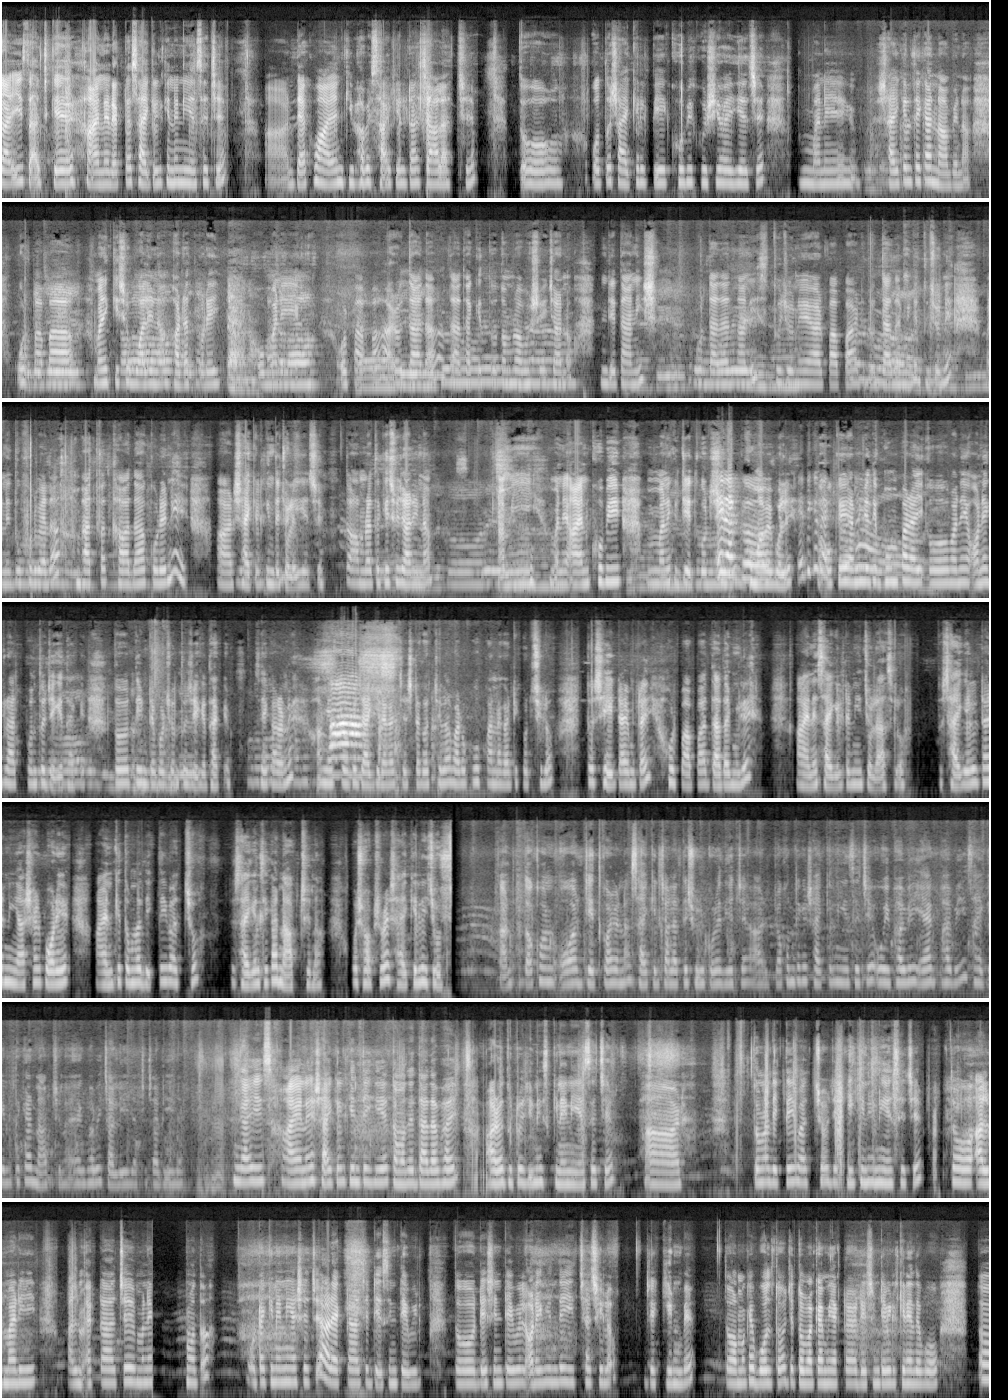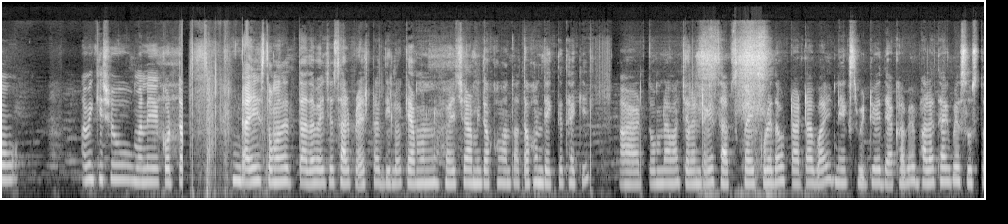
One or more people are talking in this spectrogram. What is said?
গাইস আজকে আয়নের একটা সাইকেল কিনে নিয়ে এসেছে। আর দেখো আয়ন কীভাবে সাইকেলটা চালাচ্ছে। তো ও তো সাইকেল পেয়ে খুবই খুশি হয়ে গিয়েছে। মানে সাইকেল থেকে আর নামে না। ওর বাবা মানে কিছু বলে না হঠাৎ করেই ও মানে ওর পাপা আর ওর দাদা দাদাকে তো তোমরা অবশ্যই জানো যে তানিস ওর দাদা তানিস দুজনে আর পাপা আর ওর দাদা মিলে দুজনে মানে দুপুরবেলা ভাত ফাত খাওয়া দাওয়া করে নিয়ে আর সাইকেল কিনতে চলে গিয়েছে। তো আমরা তো কিছু জানি না। আমি মানে আয়ন খুবই মানে জেদ করছি ঘুমাবে বলে। ওকে আমি যদি ঘুম পাড়াই ও মানে অনেক রাত পর্যন্ত জেগে থাকে। তো তিনটে পর্যন্ত জেগে থাকে। সেই কারণে আমি একটু ওকে জাগিয়ে রাখার চেষ্টা করছিলাম আর ও খুব কান্নাকাটি করছিল। তো সেই টাইমটাই ওর আর দাদা মিলে আয়নের সাইকেলটা নিয়ে চলে আসলো। তো সাইকেলটা নিয়ে আসার পরে আয়নকে তোমরা দেখতেই পাচ্ছ সাইকেল থেকে আর নামছে না। ও সবসময় সাইকেলেই চড়ছে। আর তখন ও আর জেদ করে না, সাইকেল চালাতে শুরু করে দিয়েছে। আর যখন থেকে সাইকেল নিয়ে এসেছে, ওইভাবেই, একভাবেই সাইকেল থেকে আর নামছে না, একভাবেই চালিয়ে যাচ্ছে চালিয়ে যাচ্ছে। গাইস আয়নে সাইকেল কিনতে গিয়ে তোমাদের দাদা ভাই আরও দুটো জিনিস কিনে নিয়ে এসেছে। আর তোমরা দেখতেই পাচ্ছ যে কি কিনে নিয়ে এসেছে। তো আলমারি আল একটা আছে মানে মতো ওটা কিনে নিয়ে এসেছে। আর একটা আছে ড্রেসিং টেবিল তো ড্রেসিং টেবিল অনেক দিন ধরেই ইচ্ছা ছিল যে কিনবে। তো আমাকে বলতো যে, তোমাকে আমি একটা ড্রেসিং টেবিল কিনে দেবো। তো আমি কিছু মানে করতাম। গাইস তোমাদের দাদাভাই যে সারপ্রাইজটা দিল, কেমন হয়েছে আমি তখন ততক্ষণ দেখতে থাকি। আর তোমরা আমার চ্যানেলটাকে সাবস্ক্রাইব করে দাও। টাটা বাই নেক্সট ভিডিওয়ে দেখাবে। ভালো থাকবে, সুস্থ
